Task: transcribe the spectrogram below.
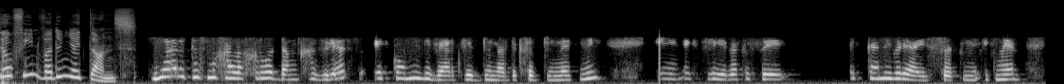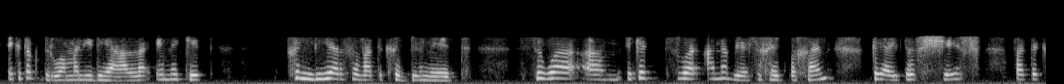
Delphine, wat doen jy tans? Ja, dit is nog 'n groot ding gewees. Ek kon nie die werk weer doen wat ek gedoen het nie. En ek het vir julle gesê ek kan nie by die huis sit nie. Ek meen, ek het ook drome en ideale en ek het geleer vir wat ek gedoen het. So ehm um, ek het so 'n ander besigheid begin, creative chef wat ek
